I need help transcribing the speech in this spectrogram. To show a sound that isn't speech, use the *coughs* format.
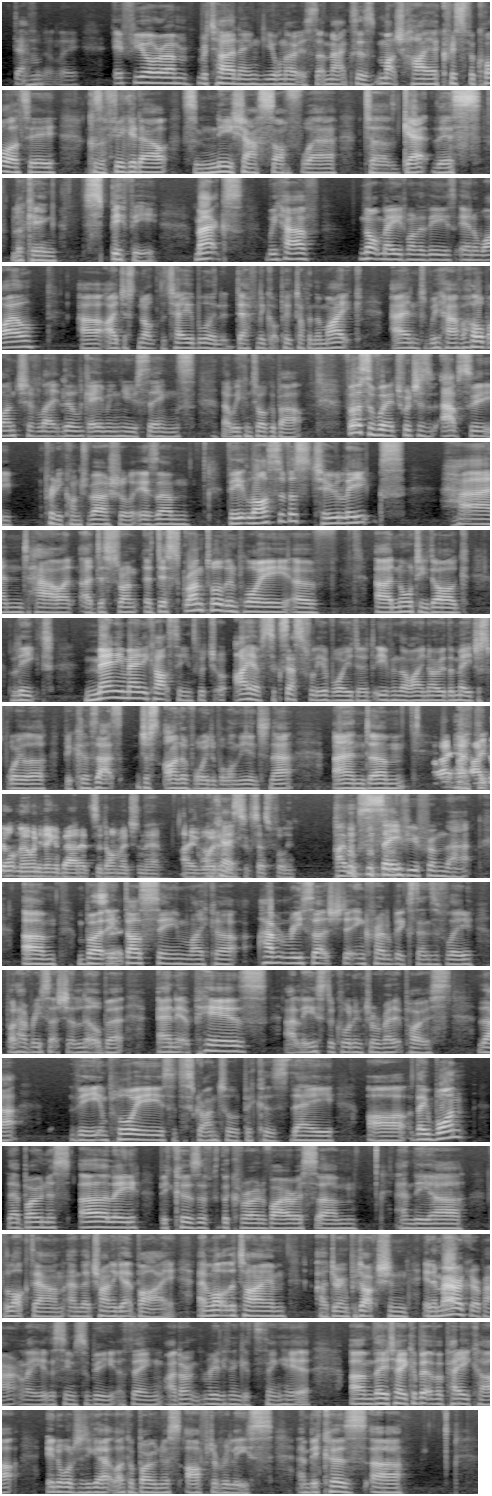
Definitely. If you're um, returning, you'll notice that Max is much higher crisper quality because I figured out some niche ass software to get this looking spiffy. Max, we have not made one of these in a while. Uh, I just knocked the table and it definitely got picked up in the mic. And we have a whole bunch of like little gaming news things that we can talk about. First of which, which is absolutely pretty controversial, is um the Last of Us Two leaks and how a, a, disgrun- a disgruntled employee of uh, Naughty Dog leaked many, many cutscenes, which I have successfully avoided, even though I know the major spoiler because that's just unavoidable on the internet. And um, I, ha- I I, don't know anything about it, so don't mention that. I avoided Okay. it successfully. I will *laughs* save you from that. Um, but it does seem like uh, I haven't researched it incredibly extensively, but I have researched it a little bit, and it appears, at least according to a Reddit post, that the employees are disgruntled because they are they want their bonus early because of the coronavirus um, and the uh, the lockdown, and they're trying to get by. And a lot of the time uh, during production in America, apparently, this seems to be a thing. I don't really think it's a thing here. Um, they take a bit of a pay cut in order to get like a bonus after release, and because uh,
